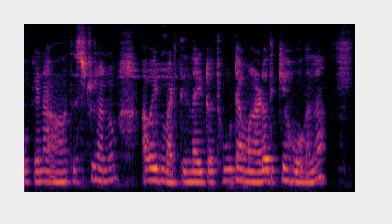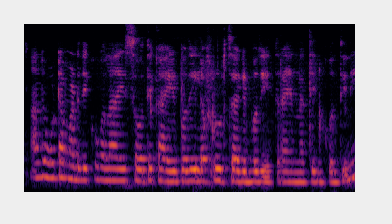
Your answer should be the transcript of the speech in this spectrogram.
ಓಕೆನಾ ಆದಷ್ಟು ನಾನು ಅವಾಯ್ಡ್ ಮಾಡ್ತೀನಿ. ನೈಟ್ ಹೊತ್ತು ಊಟ ಮಾಡೋದಕ್ಕೆ ಹೋಗಲ್ಲ. ಅಂದರೆ ಊಟ ಮಾಡೋದಕ್ಕೆ ಹೋಗಲ್ಲ, ಈ ಸೌತೆಕಾಯಿ ಇರ್ಬೋದು ಇಲ್ಲ ಫ್ರೂಟ್ಸ್ ಆಗಿರ್ಬೋದು ಈ ಥರ ಎಲ್ಲ ತಿನ್ಕೊತೀನಿ.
